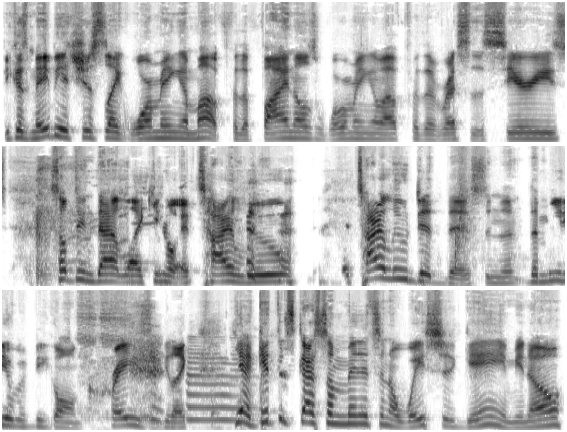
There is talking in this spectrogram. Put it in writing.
because maybe it's just like warming him up for the finals, warming him up for the rest of the series. Something that, like, you know, if Ty Lue, if Ty Lue did this, and the, the media would be going crazy, be like, yeah, get this guy some minutes in a wasted game. You know,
